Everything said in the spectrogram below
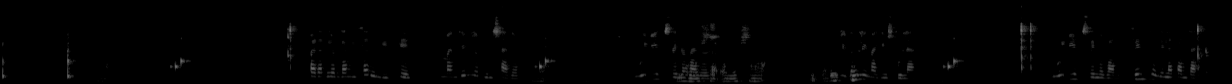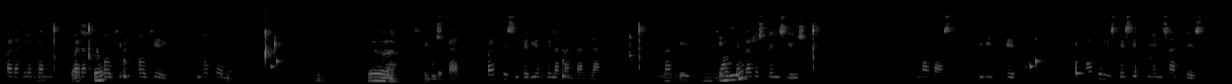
vale, pues bueno, para Para reorganizar un widget, manténlo pulsado. no, yo quiero esto. Widgets Vamos renovados. a, vamos a quitar esto. W mayúscula. Perdón. Widgets renovado. Centro de la pantalla. Para reorganizar. Para. OK. OK. Botón. Perdona, es que esto- Buscar. Parte superior de la pantalla. Madrid. Nos 15 vamos. grados Celsius. Mapas. Widget. Apple Special. Mensajes.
